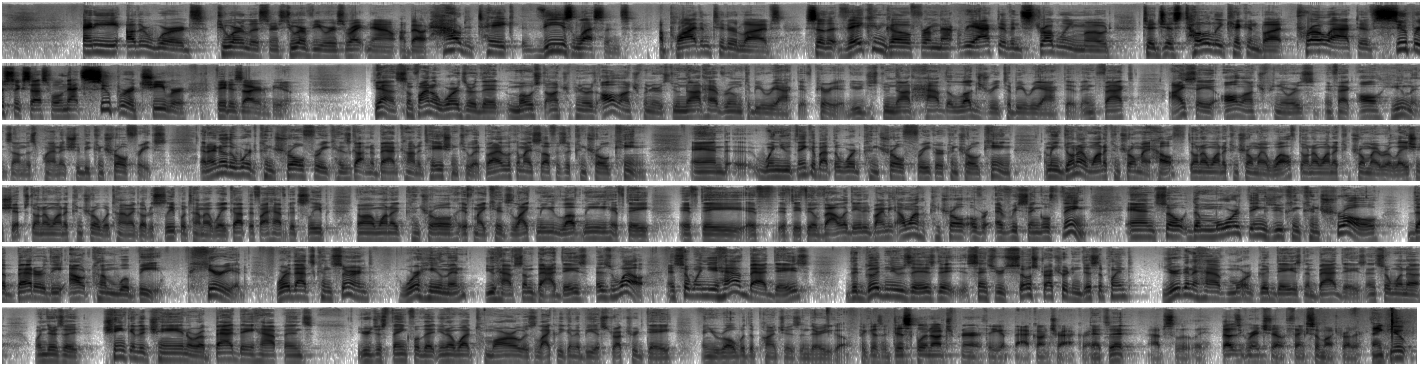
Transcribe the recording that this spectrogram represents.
Any other words to our listeners, to our viewers right now about how to take these lessons, apply them to their lives, so that they can go from that reactive and struggling mode to just totally kicking butt, proactive, super successful, and that super achiever they desire to be? Yeah, some final words are that most entrepreneurs, all entrepreneurs, do not have room to be reactive, period. You just do not have the luxury to be reactive. In fact, I say all entrepreneurs, in fact, all humans on this planet should be control freaks. And I know the word control freak has gotten a bad connotation to it, but I look at myself as a control king. And uh, when you think about the word control freak or control king, I mean, don't I want to control my health? Don't I want to control my wealth? Don't I want to control my relationships? Don't I want to control what time I go to sleep, what time I wake up if I have good sleep? Don't I want to control if my kids like me, love me, if they if they if, if they feel validated by me? I want control over every single thing. And so the more things you can control, the better the outcome will be. Period. Where that's concerned, we're human. You have some bad days as well. And so when you have bad days, the good news is that since you're so structured and disciplined, you're going to have more good days than bad days. And so when a when there's a chink in the chain or a bad day happens, you're just thankful that you know what tomorrow is likely going to be a structured day, and you roll with the punches, and there you go. Because a disciplined entrepreneur, they get back on track, right? That's it. Absolutely. That was a great show. Thanks so much, brother. Thank you.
